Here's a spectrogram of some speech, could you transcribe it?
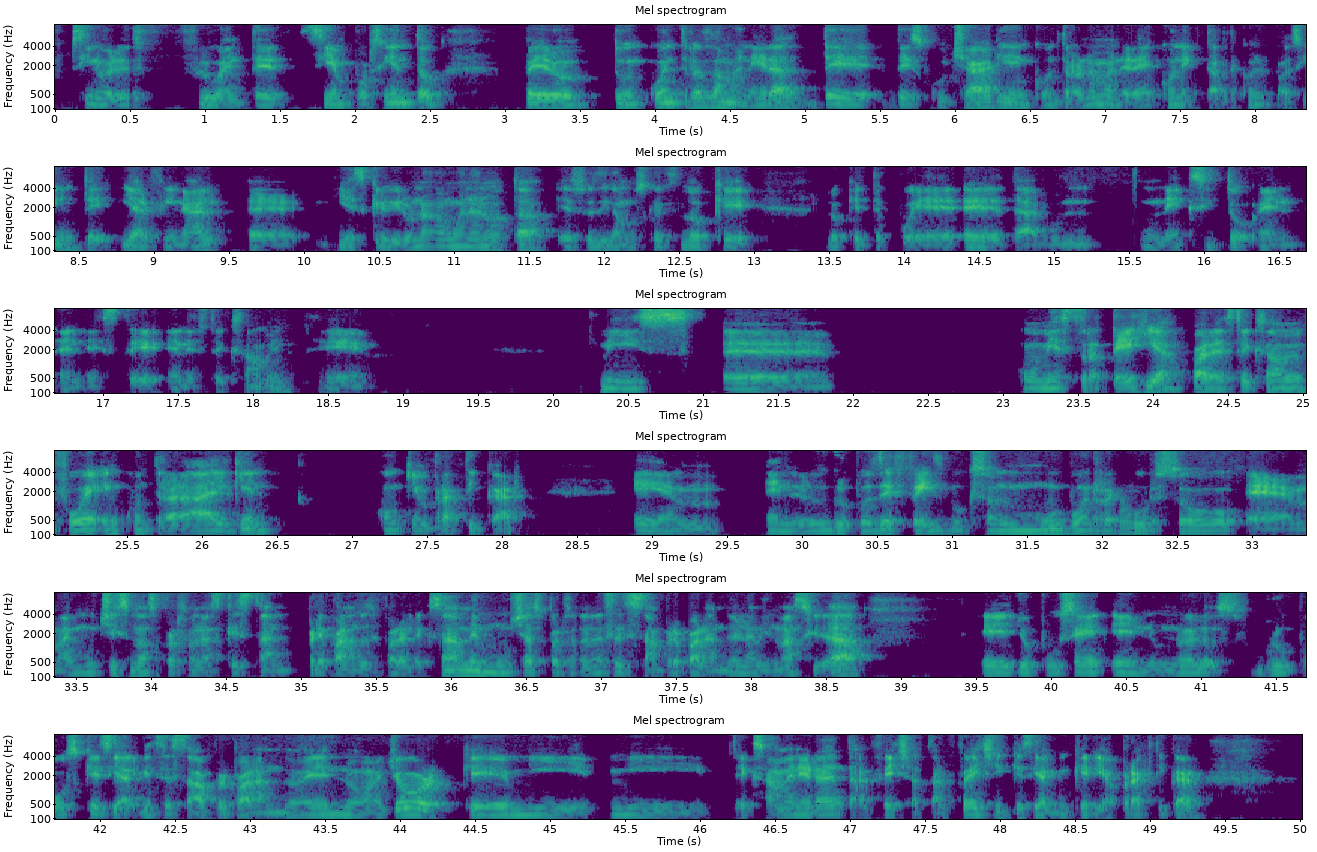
si no eres fluente 100%, pero tú encuentras la manera de, de, escuchar y encontrar una manera de conectarte con el paciente y al final eh, y escribir una buena nota, eso es digamos que es lo que, lo que te puede eh, dar un, un, éxito en, en, este, en este examen. Eh, mis, eh, como mi estrategia para este examen fue encontrar a alguien con quien practicar. En los grupos de Facebook son un muy buen recurso. Eh, hay muchísimas personas que están preparándose para el examen, muchas personas se están preparando en la misma ciudad. Eh, yo puse en uno de los grupos que si alguien se estaba preparando en Nueva York, que mi, mi examen era de tal fecha tal fecha y que si alguien quería practicar.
